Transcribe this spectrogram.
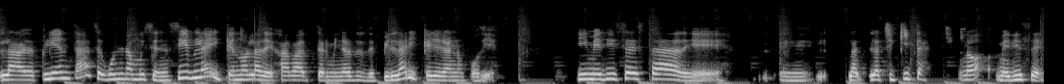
la clienta según era muy sensible y que no la dejaba terminar de depilar y que ella ya no podía. Y me dice esta de, eh, la, chiquita, ¿no? Me dice,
